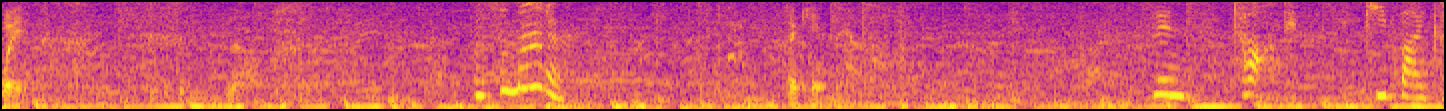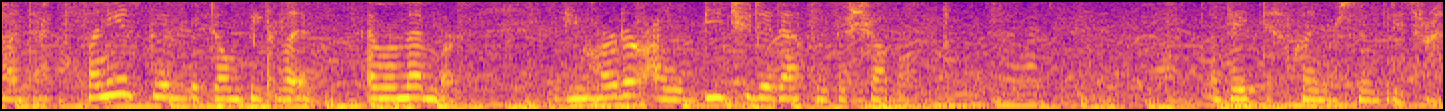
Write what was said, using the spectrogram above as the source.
Wait. No. What's the matter? I can't dance. Then talk. Keep eye contact. Funny is good, but don't be glib. And remember, if you hurt her, I will beat you to death with a shovel. Vague disclaimer is nobody's friend.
